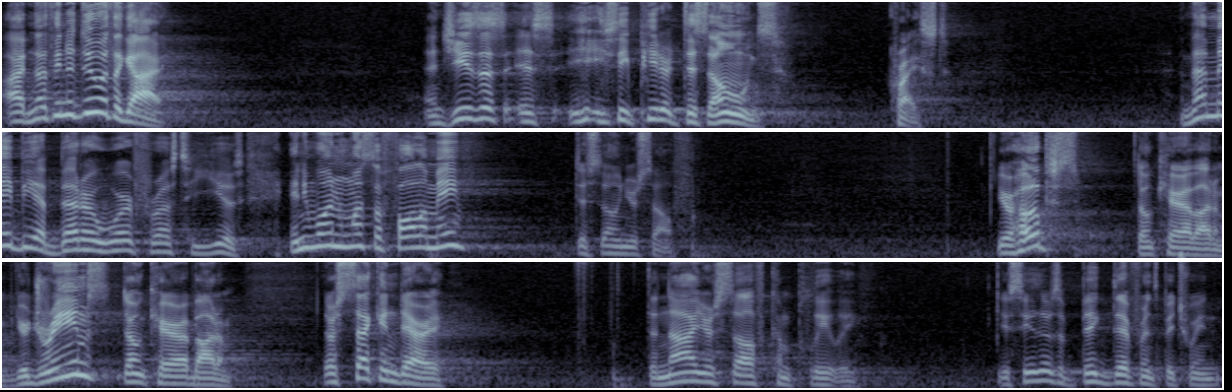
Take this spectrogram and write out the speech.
I have nothing to do with the guy. And Jesus is, you see, Peter disowns Christ. And that may be a better word for us to use. Anyone wants to follow me? Disown yourself. Your hopes, don't care about them. Your dreams, don't care about them. They're secondary. Deny yourself completely. You see, there's a big difference between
